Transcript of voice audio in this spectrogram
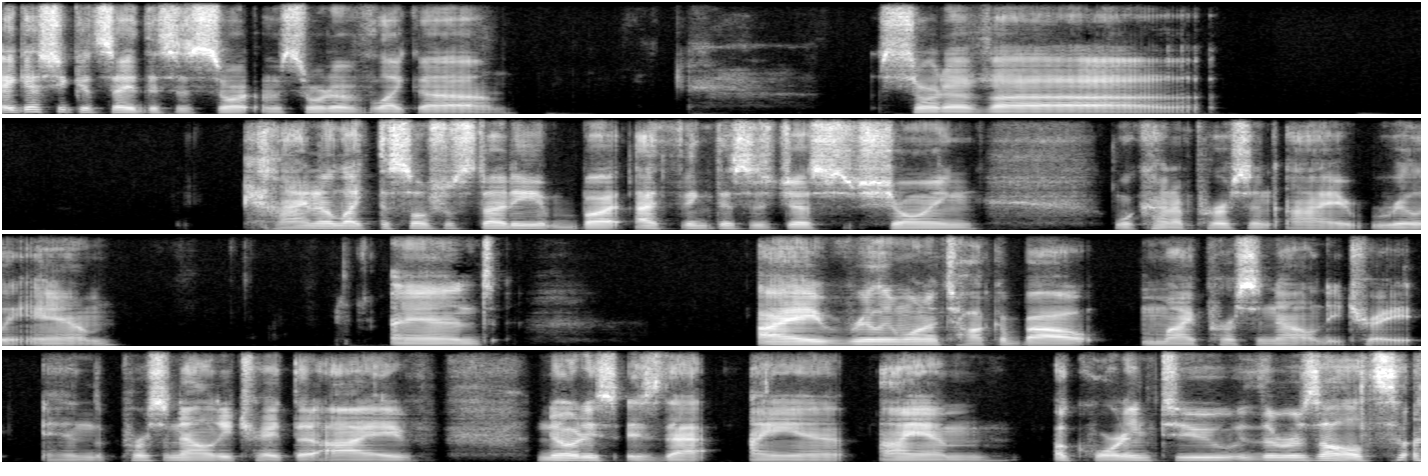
I guess you could say this is sort of sort of like a sort of uh kind of like the social study but i think this is just showing what kind of person i really am and i really want to talk about my personality trait and the personality trait that i've noticed is that i am i am according to the results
